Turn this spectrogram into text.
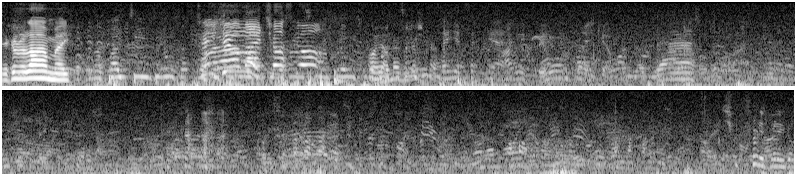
You can rely on me. Both teams in all sections. The representative Mr. John Stew. John Stews is one of four Pensilva brothers who played for Pensilva in the 1954 victory against St Agnes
